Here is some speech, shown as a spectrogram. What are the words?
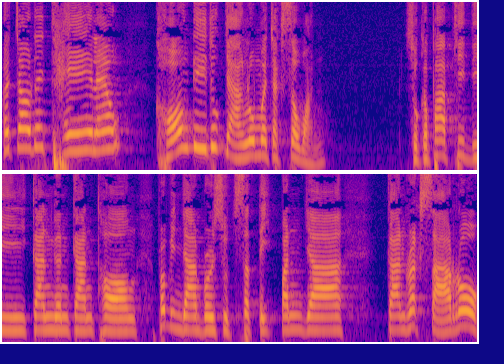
พระเจ้าได้เทแล้วของดีทุกอย่างลงมาจากสวรรค์ สุขภาพที่ดี การเงินการทอง พระวิญญาณบริสุทธิ์สติปัญญา การรักษาโรค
